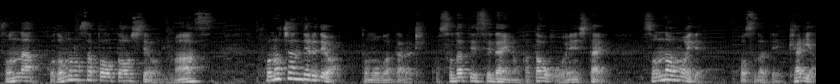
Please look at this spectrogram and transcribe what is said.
そんな子供のサポートをしております。このチャンネルでは、共働き子育て世代の方を応援したい。そんな思いで、子育て、キャリア、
